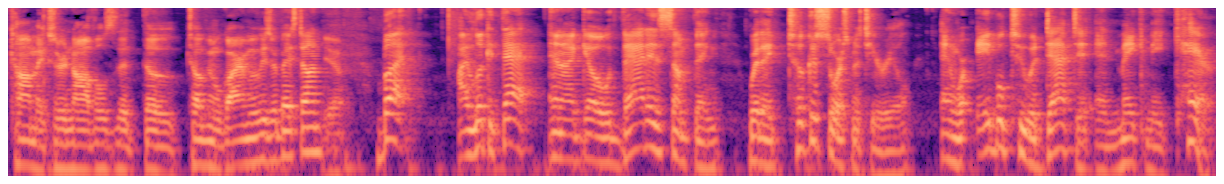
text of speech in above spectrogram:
comics or novels that the Tobey Maguire movies are based on. Yeah. But I look at that and I go, that is something where they took a source material and were able to adapt it and make me care.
